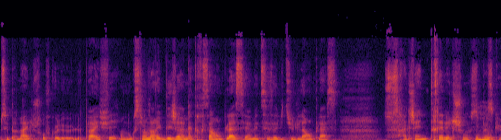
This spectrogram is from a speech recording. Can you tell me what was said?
c'est pas mal. Je trouve que le, le pas est fait. Donc si on arrive déjà à mettre ça en place et à mettre ces habitudes-là en place, ce sera déjà une très belle chose. Mhm. Parce que,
